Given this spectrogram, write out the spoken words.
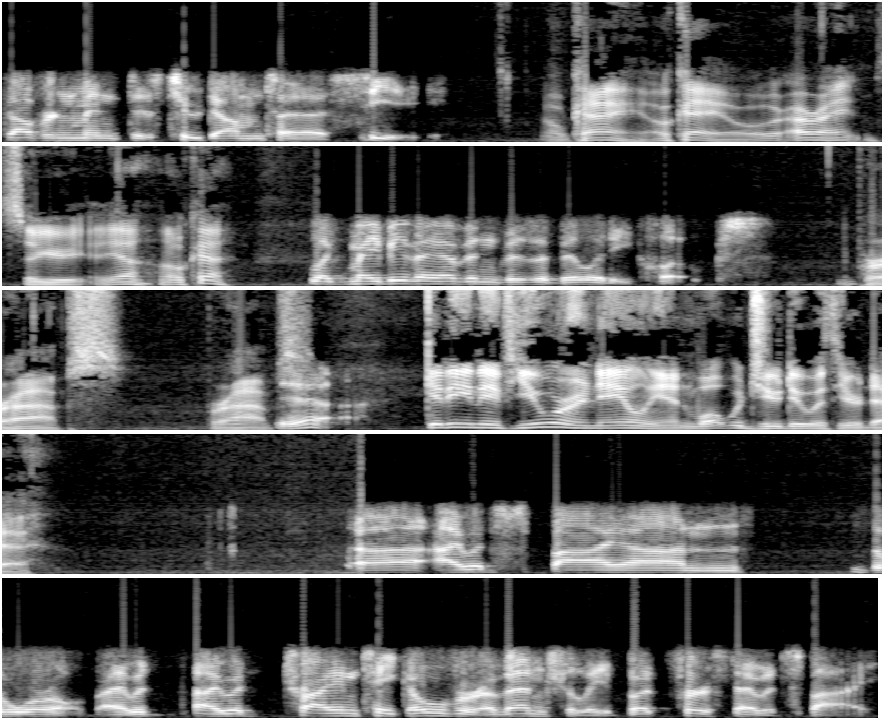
government is too dumb to see. Okay. Okay. All right. So you, yeah. Okay. Like maybe they have invisibility cloaks. Perhaps. Perhaps. Yeah. Gideon, if you were an alien, what would you do with your day? Uh, I would spy on the world. I would I would try and take over eventually, but first I would spy.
